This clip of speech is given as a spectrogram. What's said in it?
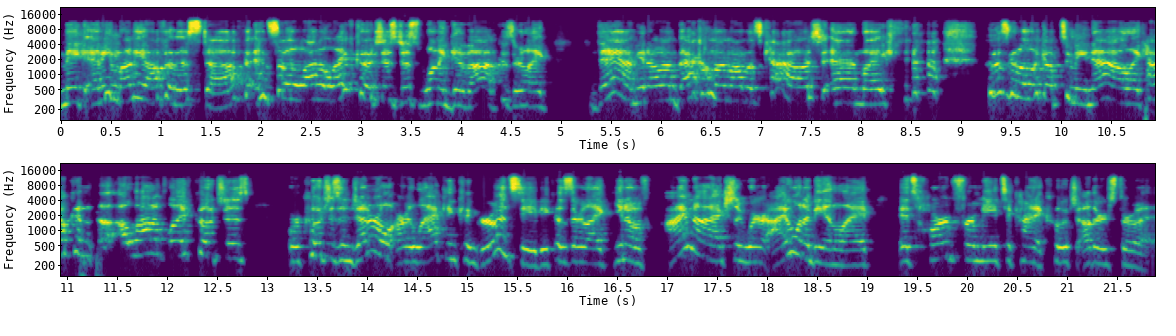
make any money off of this stuff. And so a lot of life coaches just want to give up because they're like damn you know i'm back on my mama's couch and like who's going to look up to me now? Like how can a lot of life coaches or coaches in general are lacking congruency because they're like you know if i'm not actually where i want to be in life it's hard for me to kind of coach others through it.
